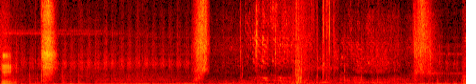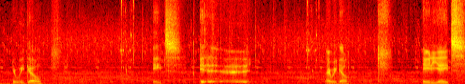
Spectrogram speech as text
Hmm. Here we go. Eight. Eight. There we go. 88.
